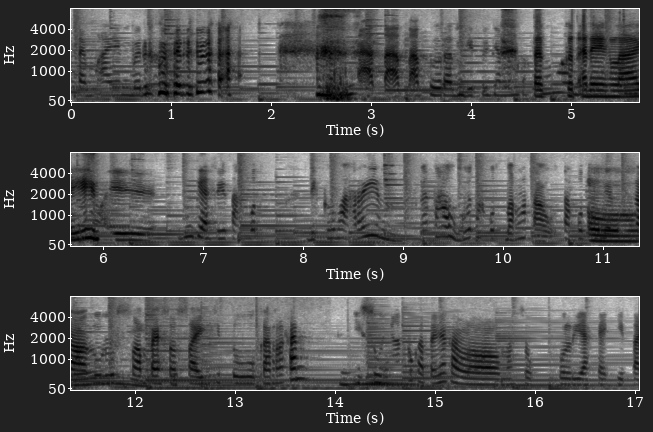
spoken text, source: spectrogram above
SMA yang baru-baru taat aturan gitu jangan ketemu Takut ada yang jangan lain. iya enggak sih takut dikeluarin nggak tahu gue takut banget tahu takut Oh. bisa lulus sampai selesai gitu karena kan isunya tuh katanya kalau masuk kuliah kayak kita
